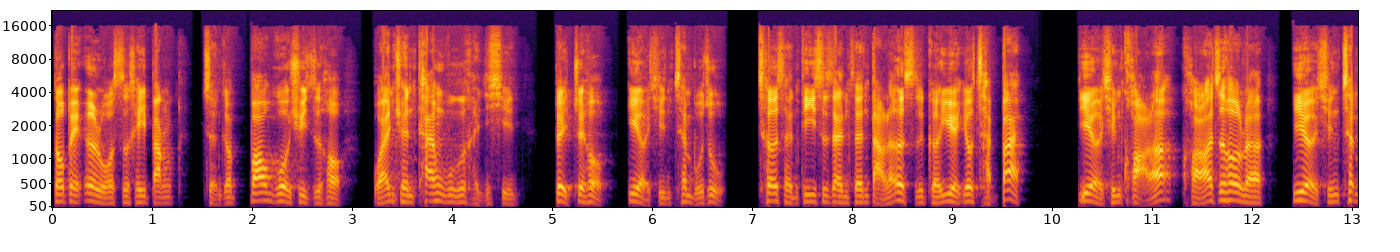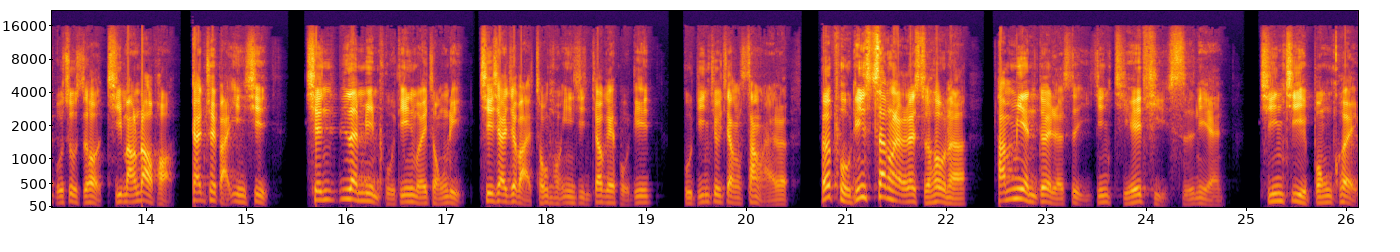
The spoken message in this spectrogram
都被俄罗斯黑帮整个包过去之后，完全贪污横行。对，最后叶尔钦撑不住，车臣第一次战争打了二十个月又惨败，叶尔钦垮了。垮了之后呢，叶尔钦撑不住之后，急忙绕跑，干脆把印信先任命普丁为总理，接下来就把总统印信交给普丁，普丁就这样上来了。而普丁上来的时候呢，他面对的是已经解体十年，经济崩溃，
